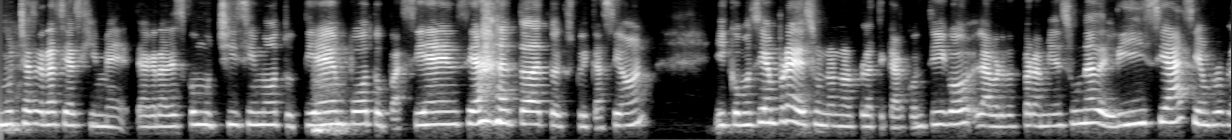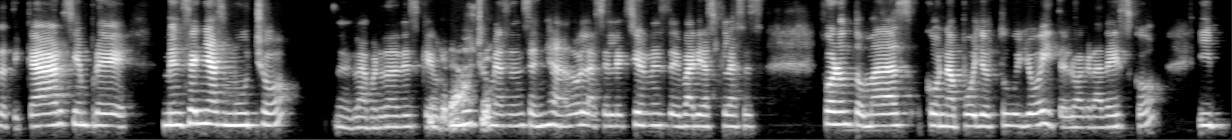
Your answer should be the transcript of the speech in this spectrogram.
Muchas gracias, Jimé. Te agradezco muchísimo tu tiempo, tu paciencia, toda tu explicación. Y como siempre, es un honor platicar contigo. La verdad, para mí es una delicia siempre platicar, siempre me enseñas mucho. La verdad es que mucho me has enseñado. Las elecciones de varias clases fueron tomadas con apoyo tuyo y te lo agradezco. Y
